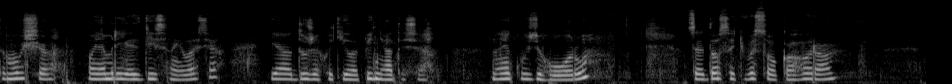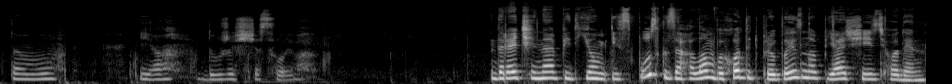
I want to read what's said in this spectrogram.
тому що моя мрія здійснилася. Я дуже хотіла піднятися на якусь гору. Це досить висока гора, тому я дуже щаслива. До речі, на підйом і спуск загалом виходить приблизно 5-6 годин.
